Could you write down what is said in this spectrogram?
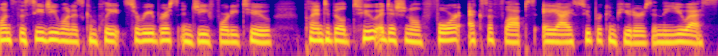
Once the CG1 is complete, Cerebras and G42 plan to build two additional 4 exaflops AI supercomputers in the US,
